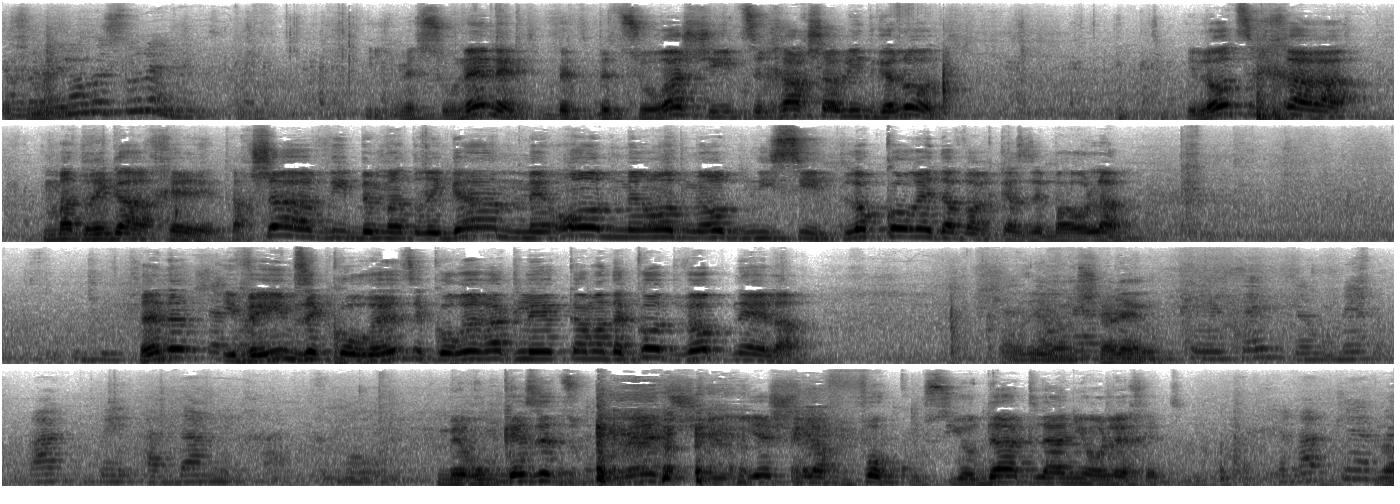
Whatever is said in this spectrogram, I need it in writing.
אבל היא לא מסוננת. היא מסוננת בצורה שהיא צריכה עכשיו להתגלות. היא לא צריכה מדרגה אחרת. עכשיו היא במדרגה מאוד מאוד מאוד ניסית. לא קורה דבר כזה בעולם. בסדר? ואם זה קורה, זה קורה רק לכמה דקות והופ נעלם. מרוכזת, זה אומר רק באדם אחד, כמו... מרוכזת זאת אומרת שיש לה פוקוס, היא יודעת לאן היא הולכת. רק לא.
